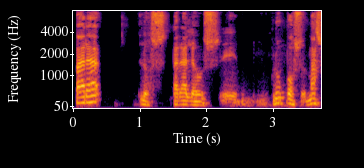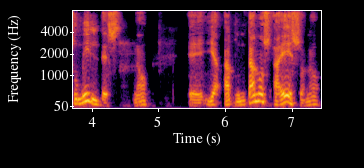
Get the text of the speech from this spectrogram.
para los, para los eh, grupos más humildes, ¿no? Eh, y apuntamos a eso, ¿no?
